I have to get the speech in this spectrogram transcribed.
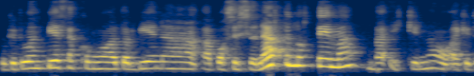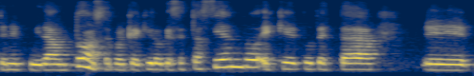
porque tú empiezas como también a, posesionarte en los temas, es que no, hay que tener cuidado entonces, porque aquí lo que se está haciendo es que tú te estás eh,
